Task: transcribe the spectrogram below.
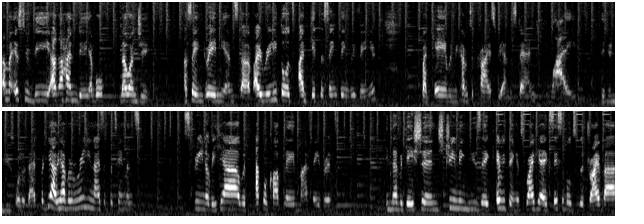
ama SUV, akahande, yabo, lawa nje, aseyintweni and stuff. I really thought I'd get the same thing with venue. But eh, when we come to price, we understand why they didn't use all of that. But yeah, we have a really nice entertainment screen over here with Apple CarPlay, my favorite. In navigation, streaming music, everything. It's right here, accessible to the driver.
